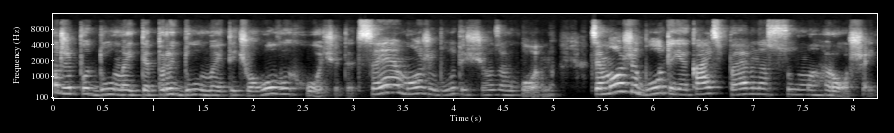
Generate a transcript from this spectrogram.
Отже, подумайте, придумайте, чого ви хочете. Це може бути що завгодно. Це може бути якась певна сума грошей.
